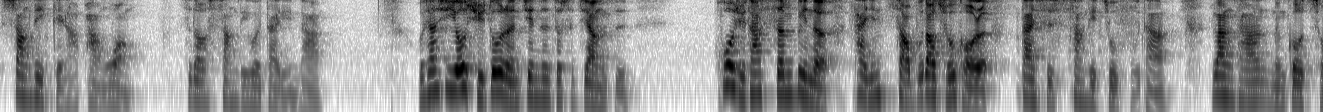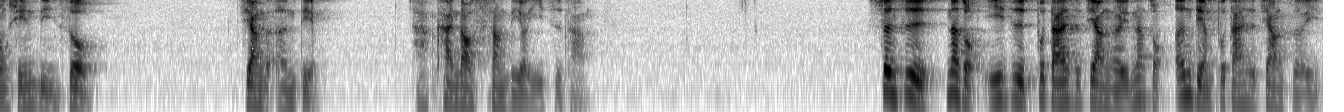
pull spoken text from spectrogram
上帝给他盼望，知道上帝会带领他。我相信有许多人见证就是这样子。或许他生病了，他已经找不到出口了，但是上帝祝福他，让他能够重新领受这样的恩典。他看到上帝要医治他，甚至那种医治不单是这样而已，那种恩典不单是这样子而已。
